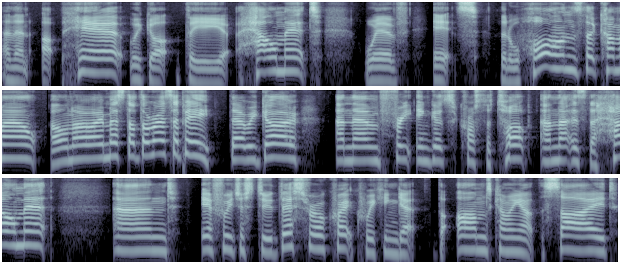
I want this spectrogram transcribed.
And then up here we got the helmet with its little horns that come out. Oh no, I messed up the recipe. There we go. And then three ingots across the top, and that is the helmet. And if we just do this real quick, we can get the arms coming out the side.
